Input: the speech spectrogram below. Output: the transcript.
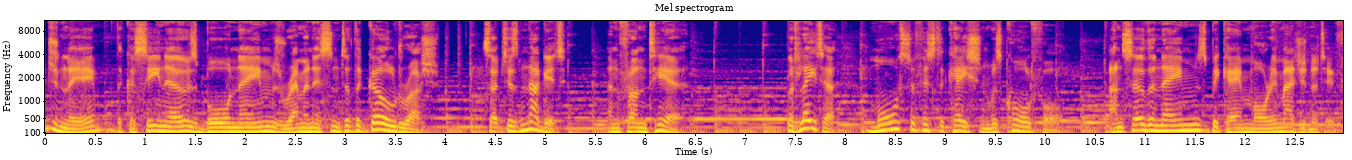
Originally, the casinos bore names reminiscent of the gold rush, such as Nugget and Frontier. But later, more sophistication was called for, and so the names became more imaginative.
